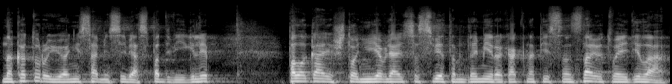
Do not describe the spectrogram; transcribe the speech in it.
на которую они сами себя сподвигли, полагая, что они являются светом для мира, как написано, «Знаю твои дела,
